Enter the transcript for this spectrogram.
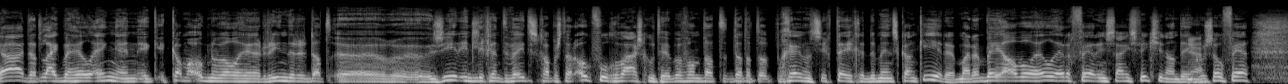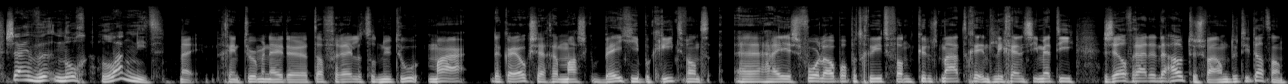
Ja, dat lijkt me heel eng. En ik, ik kan me ook nog wel herinneren dat eh, zeer intelligente wetenschappers daar ook voor gewaarschuwd hebben. Van dat, dat het op een gegeven moment zich tegen de mens kan keren. Maar dan ben je al wel heel erg ver in science fiction aan het denken. Ja. Zo ver zijn we nog lang niet. Nee, geen Terminator tafereelen tot nu toe. Maar dan kan je ook zeggen, Musk een beetje hypocriet. Want eh, hij is voorloper op het gebied van kunstmatige intelligentie met die zelfrijdende auto's. Waarom doet hij dat dan?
